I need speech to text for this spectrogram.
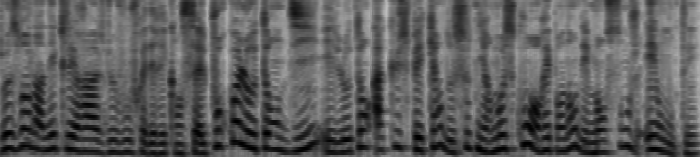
Besoin d'un éclairage de vous, Frédéric Ancel. Pourquoi l'OTAN dit et l'OTAN accuse Pékin de soutenir Moscou en répandant des mensonges éhontés?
